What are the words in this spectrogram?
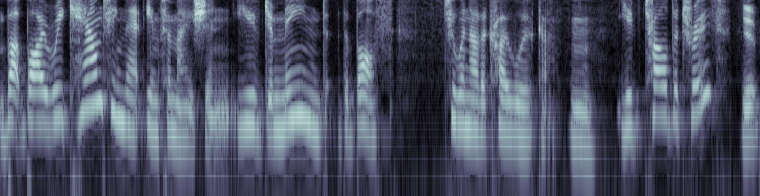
but by recounting that information, you've demeaned the boss to another coworker. You've told the truth, Yep.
